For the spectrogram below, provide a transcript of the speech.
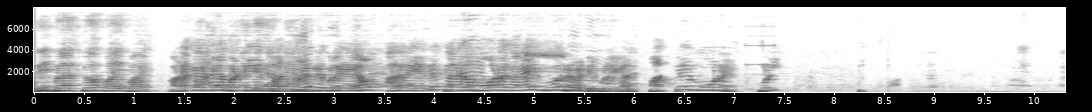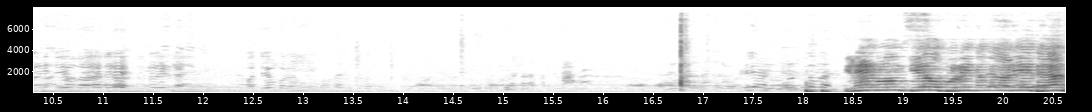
three plus two five point Vadakkarukkappatti பத்து வெற்றி புள்ளிகளையும் அதனை எதிர்த்தாடும் மோடகரை மூன்று வெற்றி புள்ளிகள். பத்து மூணு. புள்ளி இடையகுளம் கீழ உப்புரணி தங்கள் அணியை தயார்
